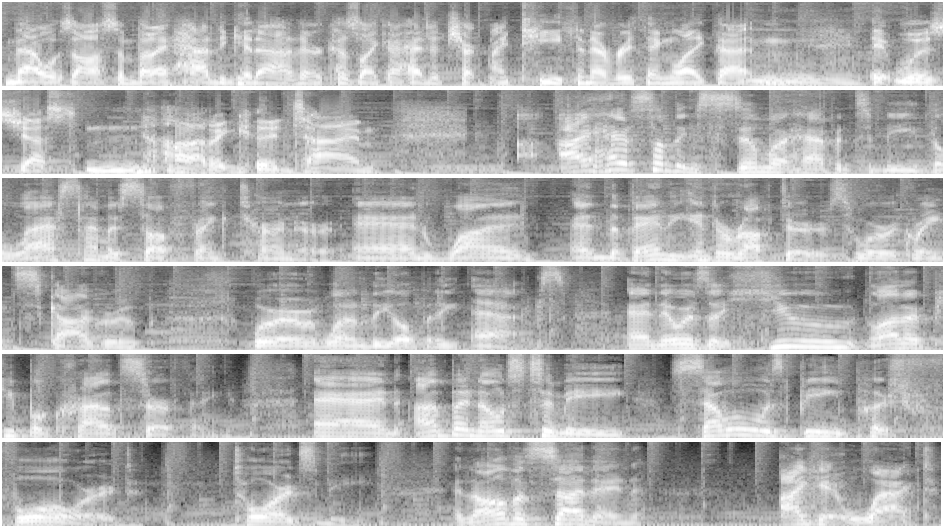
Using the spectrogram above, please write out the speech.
and that was awesome. But I had to get out of there because like I had to check my teeth and everything like that, and it was just not a good time. I had something similar happen to me the last time I saw Frank Turner, and one and the band The Interrupters, who are a great ska group, were one of the opening acts. And there was a huge lot of people crowd surfing, and unbeknownst to me, someone was being pushed forward towards me, and all of a sudden, I get whacked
